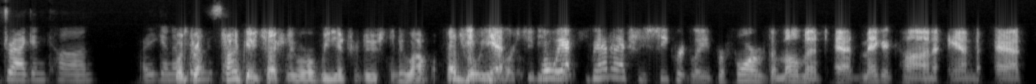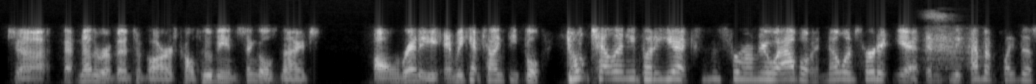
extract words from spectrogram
Dragon Con. Are you going to Well, bring Dra- this up? Timegate's actually where we introduced the new album. That's where we yes. have our CD. Well, we, release. we had actually secretly performed the moment at MegaCon and at, uh, at another event of ours called Whovian Singles Night already, and we kept telling people, don't tell anybody yet, 'cause this is from our new album, and no one's heard it yet, and we haven't played this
